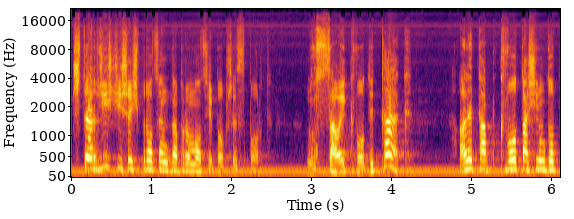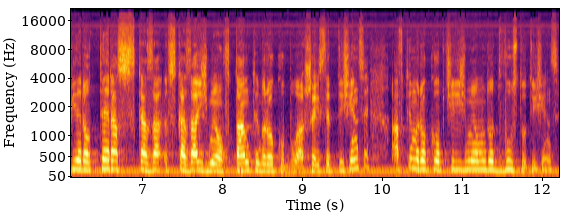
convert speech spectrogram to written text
46% na promocję poprzez sport. No z całej kwoty tak. Ale ta kwota się dopiero teraz wskaza wskazaliśmy ją w tamtym roku była 600 tysięcy, a w tym roku obcięliśmy ją do 200 tysięcy.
